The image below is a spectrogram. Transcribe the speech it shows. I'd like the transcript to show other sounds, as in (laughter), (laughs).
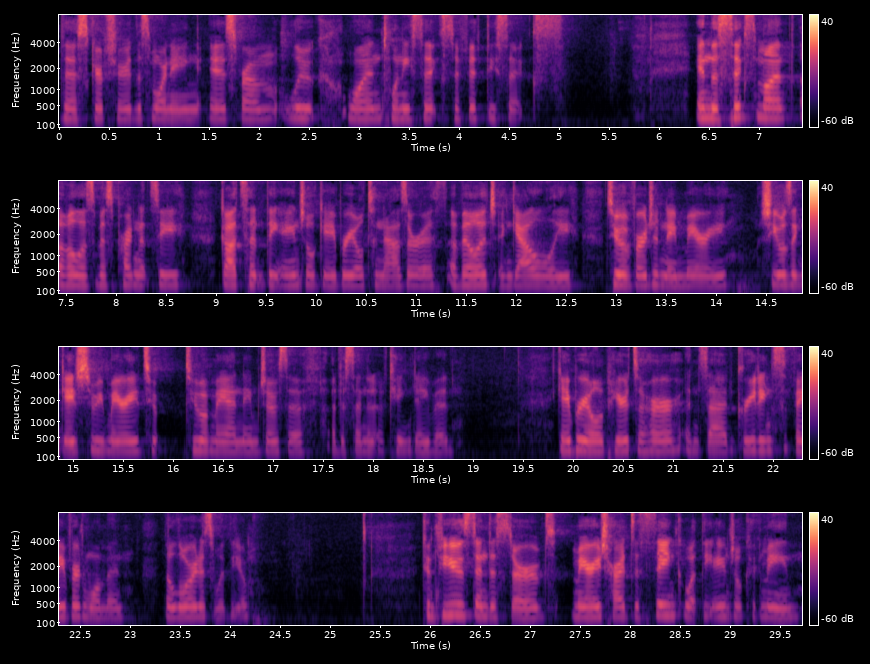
The scripture this morning is from Luke 1 26 to 56. In the sixth month of Elizabeth's pregnancy, God sent the angel Gabriel to Nazareth, a village in Galilee, to a virgin named Mary. She was engaged to be married to, to a man named Joseph, a descendant of King David. Gabriel appeared to her and said, Greetings, favored woman, the Lord is with you. Confused and disturbed, Mary tried to think what the angel could mean.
